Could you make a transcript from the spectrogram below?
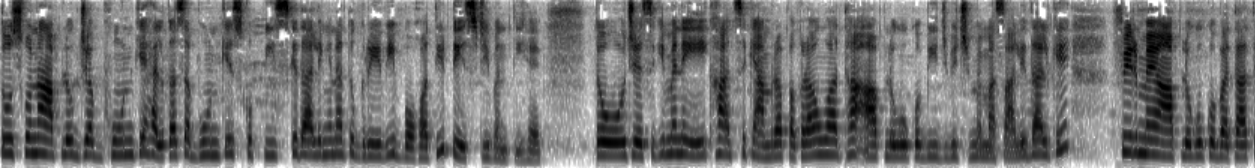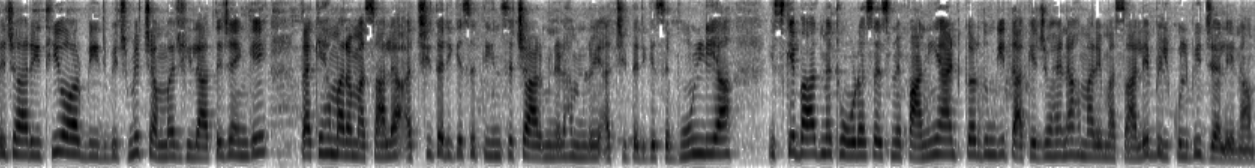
तो उसको ना आप लोग जब भून के, हल्का सा भून के इसको पीस के डालेंगे ना तो ग्रेवी बहुत ही टेस्टी बनती है। तो जैसे कि मैंने एक हाथ से कैमरा पकड़ा हुआ था, आप लोगों को बीच बीच में मसाले डाल के फिर मैं आप लोगों को बताते जा रही थी और बीच बीच में चम्मच हिलाते जाएँगे ताकि हमारा मसाला अच्छी तरीके से तीन से चार मिनट हम लोग अच्छी तरीके से भून लिया। इसके बाद मैं थोड़ा सा इसमें पानी ऐड कर दूँगी ताकि जो है ना हमारे मसाले बिल्कुल भी जले ना।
